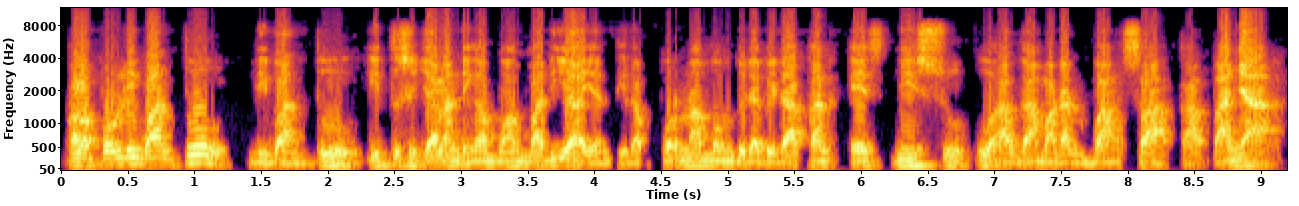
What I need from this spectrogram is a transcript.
Kalau perlu dibantu, dibantu. Itu sejalan dengan Muhammadiyah yang tidak pernah membeda-bedakan etnis, suku, agama, dan bangsa, katanya.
